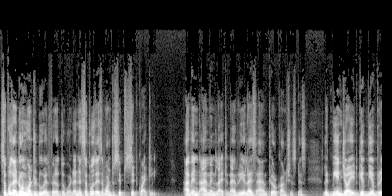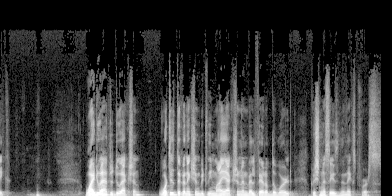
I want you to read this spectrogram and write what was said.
Suppose I don't want to do welfare of the world, and suppose I want to sit, sit quietly. I'm, en- I'm enlightened. I've realized I am pure consciousness. Let me enjoy it. Give me a break. Why do I have to do action? What is the connection between my action and welfare of the world? Krishna says in the next verse.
